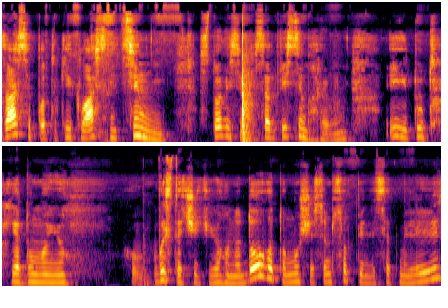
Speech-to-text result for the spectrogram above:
засіб по такій класній ціні 188 гривень. І тут, я думаю, вистачить його надовго, тому що 750 мл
